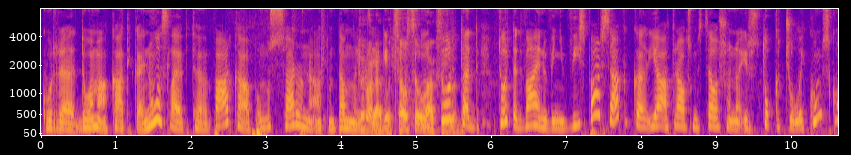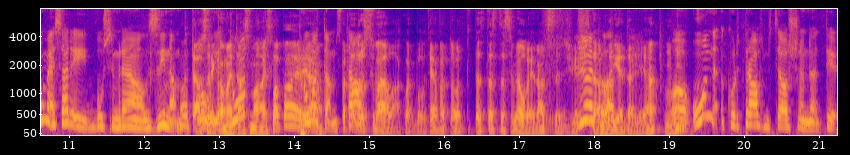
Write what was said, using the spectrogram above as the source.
kur eh, domā, kā tikai noslēpt eh, pārkāpumu pārkāpumus sarunāt un tam līdzīgi. Tur varētu būt savs cilvēks. Tur tad, tur tad vai nu viņi vispār saka, ka jā, trauksmes celšana ir stukaču likums, ko mēs arī būsim reāli zinām. No, tāds arī komentārs mājaslapā ir. Protams, jā. par tā. to drusku vēlāk varbūt, jā, par to. Tas, tas, tas ir vēl viena atsevišķa iedaļa, jā. Mhm. Un kur trauksmes celšana, tie,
